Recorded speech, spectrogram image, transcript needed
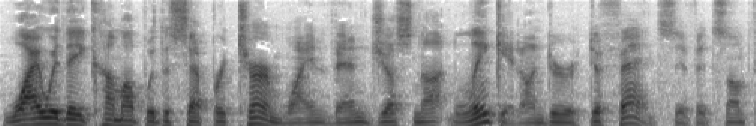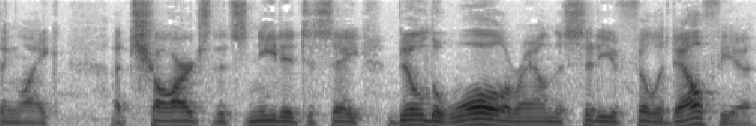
why would they come up with a separate term? Why then just not link it under defense? If it's something like a charge that's needed to, say, build a wall around the city of Philadelphia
